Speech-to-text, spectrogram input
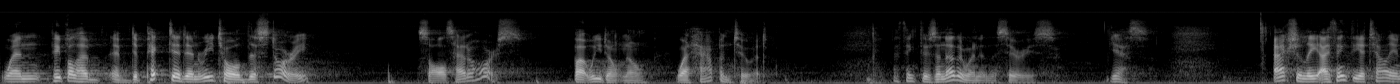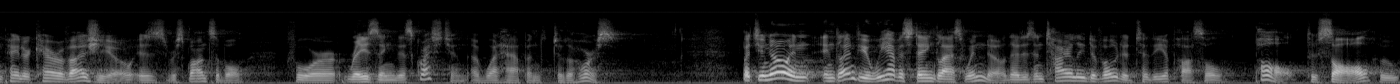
when people have, have depicted and retold this story, Saul's had a horse, but we don't know what happened to it. I think there's another one in the series. Yes. Actually, I think the Italian painter Caravaggio is responsible for raising this question of what happened to the horse. But you know, in, in Glenview, we have a stained glass window that is entirely devoted to the Apostle Paul, to Saul, who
